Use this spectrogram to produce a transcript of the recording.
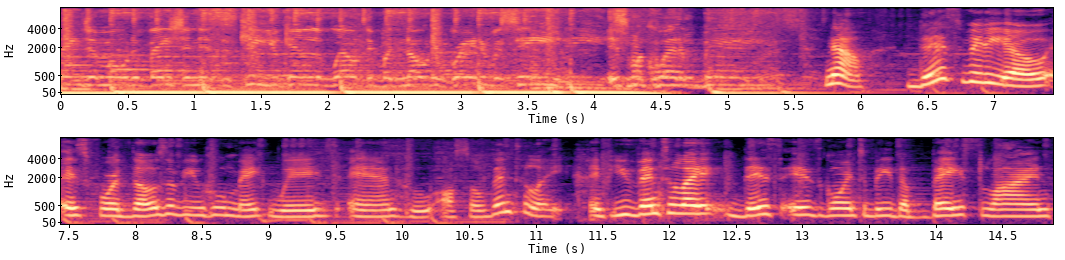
changing motivation. This is key. You can live wealthy, but know the greater is He. It's B. Now, this video is for those of you who make wigs and who also ventilate. If you ventilate, this is going to be the baseline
